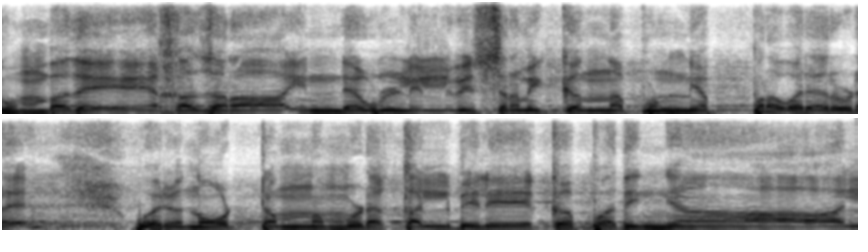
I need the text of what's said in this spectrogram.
ഗുംബദേ ഹസറായിന്റെ ഉള്ളിൽ വിശ്രമിക്കുന്ന പുണ്യപ്രവരരുടെ ഒരു നോട്ടം നമ്മുടെ കൽബിലേക്ക് പതിഞ്ഞാൽ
